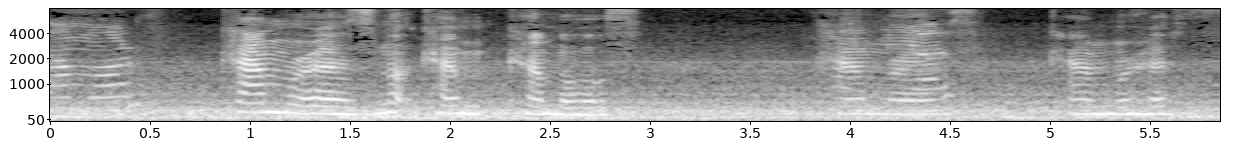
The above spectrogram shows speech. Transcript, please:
Come on. Cameras, not cam camels. Cameras. Cameras.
